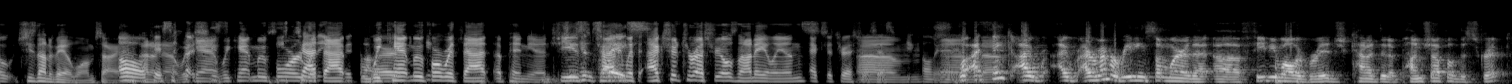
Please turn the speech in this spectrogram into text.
Oh, she's not available. I'm sorry. Oh, I don't okay, know. sorry. We can't. She's- we can't move forward with that. with we can't move forward with that opinion. She's, She's in chatting with extraterrestrials, not aliens. Extraterrestrials. Um, You can call me and- Well, I uh, think I, I I remember reading somewhere that uh, Phoebe Waller-Bridge kind of did a punch up of the script,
